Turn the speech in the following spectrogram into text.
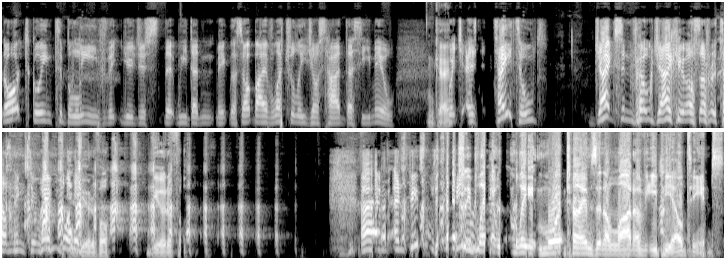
People are not going to believe that you just that we didn't make this up. But I've literally just had this email, okay. which is titled "Jacksonville Jaguars are returning to Wembley," Beautiful. Beautiful. um, and people They've actually people- played at Wembley more times than a lot of EPL teams.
